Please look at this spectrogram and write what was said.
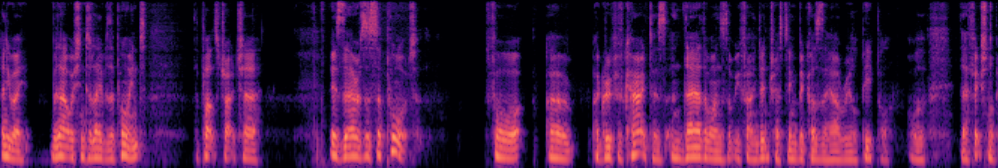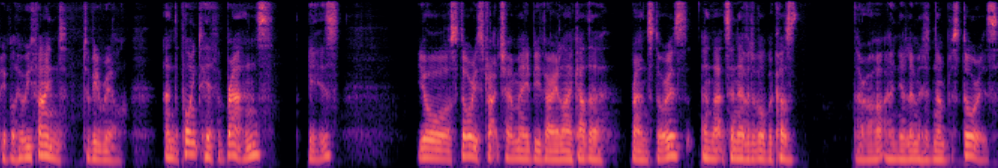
Anyway, without wishing to labour the point, the plot structure is there as a support for a, a group of characters, and they're the ones that we find interesting because they are real people, or they're fictional people who we find to be real. And the point here for brands is your story structure may be very like other brand stories, and that's inevitable because there are only a limited number of stories.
